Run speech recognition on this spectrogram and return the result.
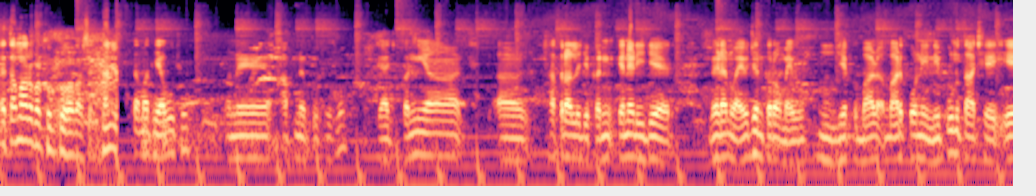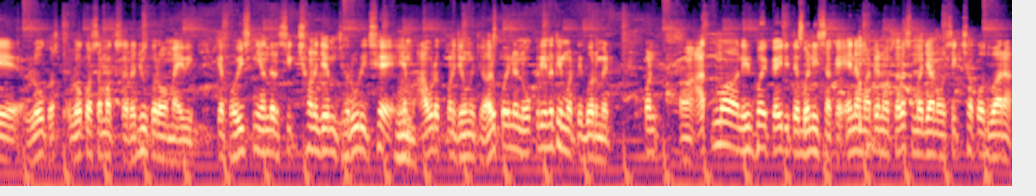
એ તમારો પણ ખૂબ ખૂબ આભાર છે. ધન્યવાદ. રસ્તામાંથી આવું છું. અને આપને પૂછું છું કે આજ કન્યા છાત્રાલય જે કેનેડી જે મેળાનું આયોજન કરવામાં આવ્યું જે બાળ બાળકોની નિપુણતા છે એ લોકો લોકો સમક્ષ રજૂ કરવામાં આવી કે ભવિષ્યની અંદર શિક્ષણ જેમ જરૂરી છે એમ આવડત પણ જરૂરી છે હર કોઈને નોકરી નથી મળતી ગવર્મેન્ટ પણ આત્મનિર્ભય આત્મનિર્ભર કઈ રીતે બની શકે એના માટેનો સરસ મજાનો શિક્ષકો દ્વારા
